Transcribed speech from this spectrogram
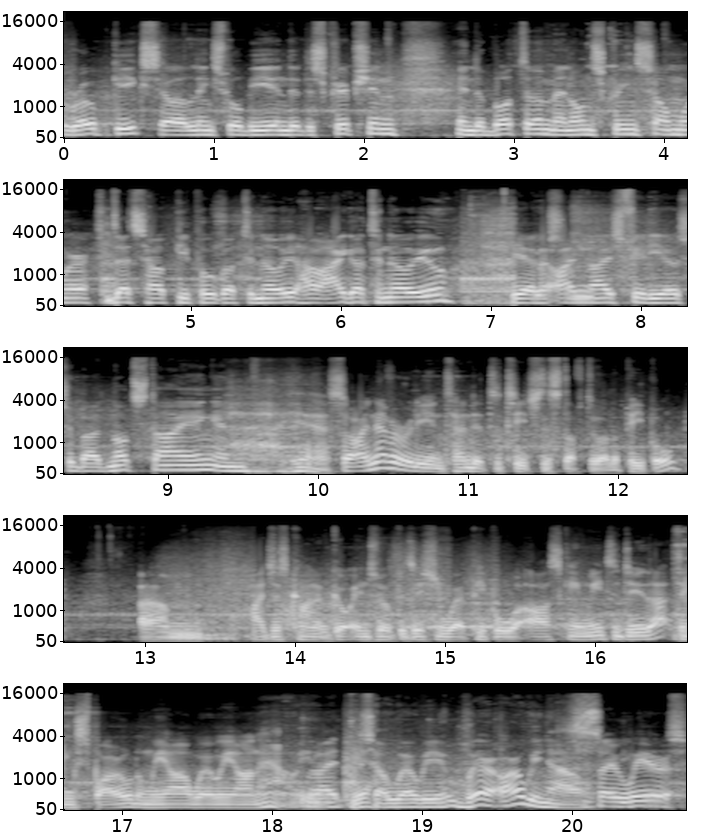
Rope Geeks. Uh, links will be in the description, in the bottom, and on screen somewhere. That's how people got to know you, how I got to know you. Yeah, With some nice videos about knots tying and. Yeah, so I never really intended to teach this stuff to other people um, I just kind of got into a position where people were asking me to do that. Things spiraled, and we are where we are now. Right. Yeah. So where we where are we now? So because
